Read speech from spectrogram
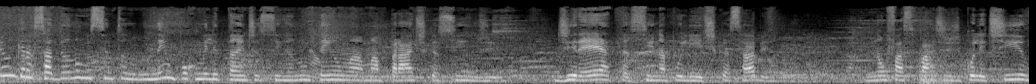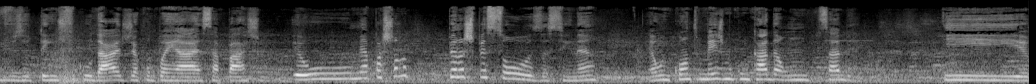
É engraçado, eu não me sinto nem um pouco militante, assim, eu não, não. tenho uma, uma, prática, assim, de direta, assim, na política, sabe? Não faço parte de coletivos, eu tenho dificuldade de acompanhar essa parte. Eu me apaixono pelas pessoas, assim, né? É um encontro mesmo com cada um, sabe? E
